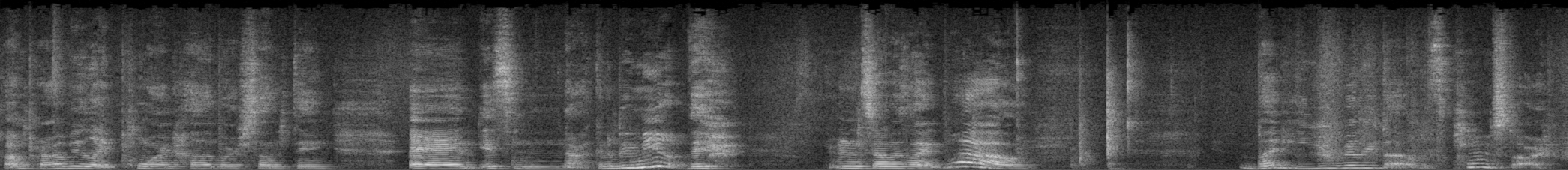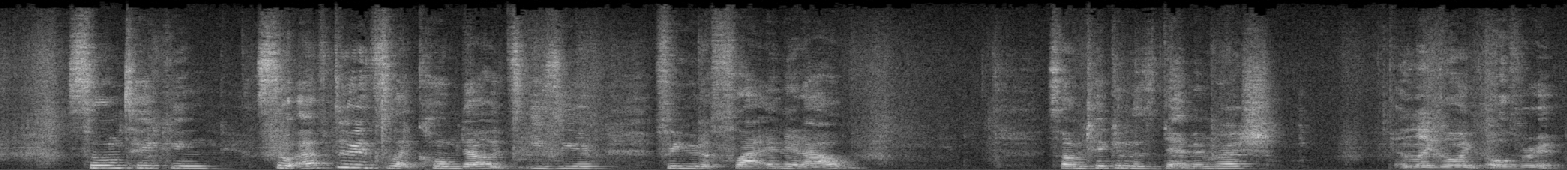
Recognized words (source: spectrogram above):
on probably like pornhub or something and it's not gonna be me up there. And so it's like wow. Buddy you really thought I was a porn star. So i'm taking so after it's like combed out it's easier for you to flatten it out. So i'm taking this Denman brush and like going over it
